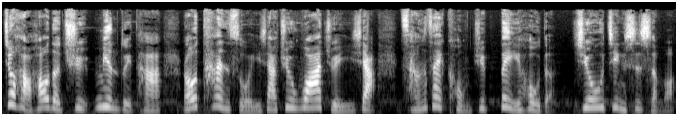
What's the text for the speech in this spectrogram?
就好好的去面对它，然后探索一下，去挖掘一下藏在恐惧背后的。究竟是什么？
